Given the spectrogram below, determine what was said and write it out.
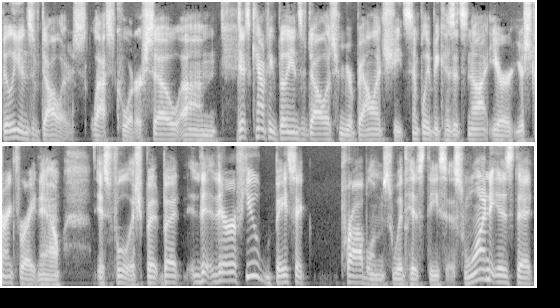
billions of dollars last quarter. So um, discounting billions of dollars from your balance sheet simply because it's not your your strength right now is foolish. But but th- there are a few basic problems with his thesis. One is that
